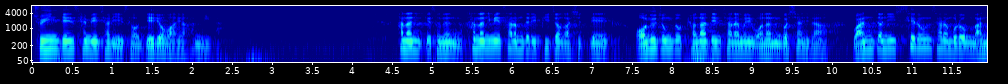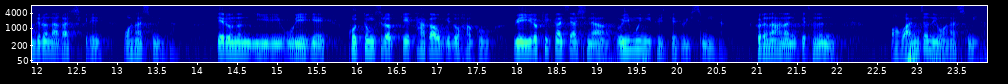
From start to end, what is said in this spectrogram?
주인된 삶의 자리에서 내려와야 합니다. 하나님께서는 하나님의 사람들이 빚어가실 때 어느 정도 변화된 사람을 원하는 것이 아니라 완전히 새로운 사람으로 만들어 나가시기를 원하십니다. 때로는 이 일이 우리에게 고통스럽게 다가오기도 하고 왜 이렇게까지 하시나 의문이 들 때도 있습니다. 그러나 하나님께서는 어, 완전히 원하십니다.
